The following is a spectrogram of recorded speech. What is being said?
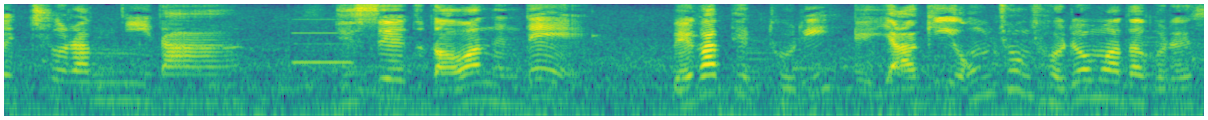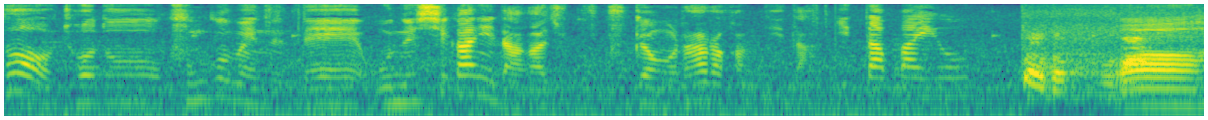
외출합니다. 뉴스에도 나왔는데 메가팩토리 약이 엄청 저렴하다 그래서 저도 궁금했는데 오늘 시간이 나가지고 구경을 하러 갑니다. 이따 봐요. 와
